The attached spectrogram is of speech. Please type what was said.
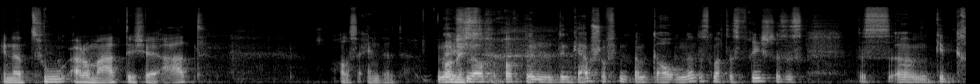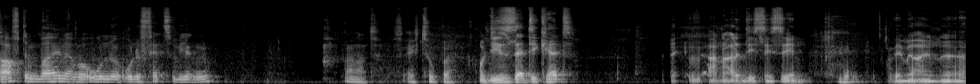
in eine zu aromatische Art ausendet. Finde auch, auch den, den Gerbstoff hinten am Gaumen, ne? das macht das frisch, das, ist, das ähm, gibt Kraft im Wein, aber ohne, ohne Fett zu wirken. Gar nicht. Das ist echt super. Und dieses Etikett, an alle, die es nicht sehen, wir haben ja einen äh,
